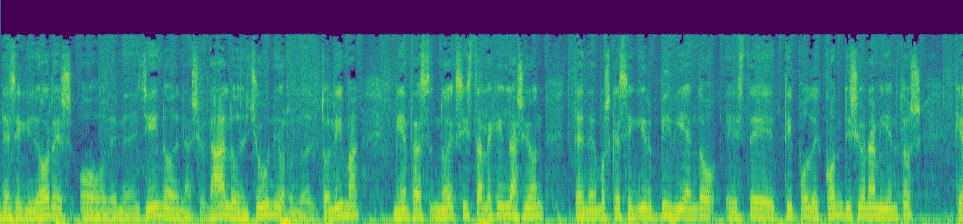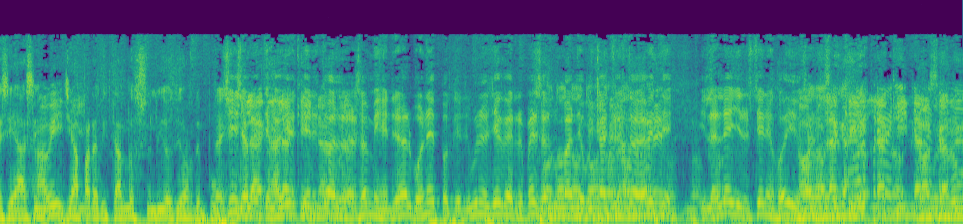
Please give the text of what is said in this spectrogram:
de seguidores o de Medellín o de Nacional o de Junior o lo del Tolima, mientras no exista legislación tendremos que seguir viviendo este tipo de condicionamientos que se hacen Javi, ya y- para evitar los líos de orden público. Precisamente, Javier tiene toda la razón, mi general Bonet, porque uno llega y represa a No, un par de no, muchachos no, no, totalmente, no, no, y las leyes los tienen jodidos. No, no, la que, la que inauguraron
